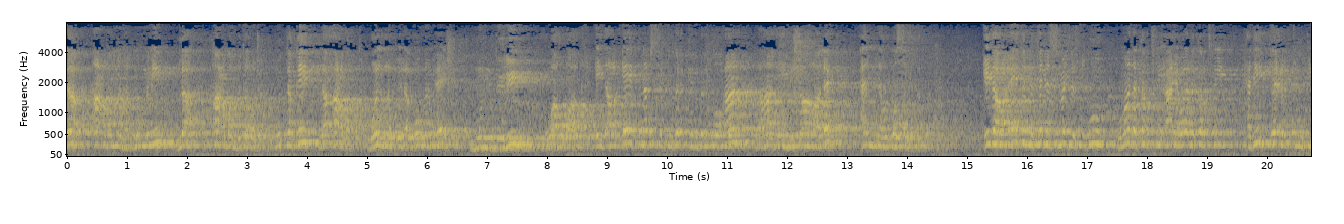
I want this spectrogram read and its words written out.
لا أعظم منها مؤمنين لا أعظم بدرجة. متقين لا أعظم. ولوا إلى قومهم إيش؟ منذرين. وهو إذا رأيت نفسك تذكر بالقرآن فهذه بشارة لك أنه وصل إذا رأيت أنك تجلس في مجلس تقوم وما ذكرت في آية ولا ذكرت في حديث؟ اعرف أن في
